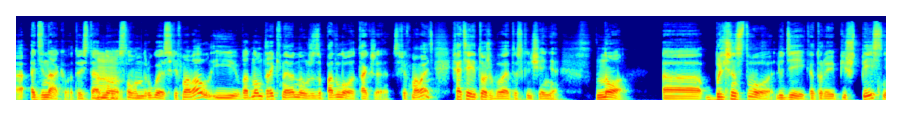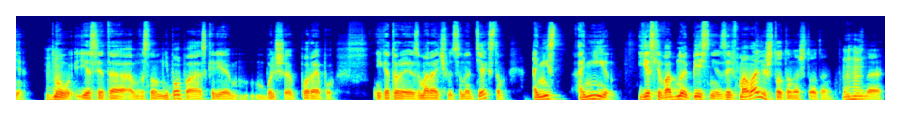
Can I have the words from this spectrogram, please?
одинаково. То есть ты одно Мгм. слово на другое срифмовал, и в одном треке, наверное, уже западло также срифмовать, хотя и тоже бывают исключения. Но а, большинство людей, которые пишут песни, Мгм. ну, если это в основном не поп, а скорее больше по рэпу, и которые заморачиваются над текстом, они, они если в одной песне зарифмовали что-то на что-то, там, не знаю,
